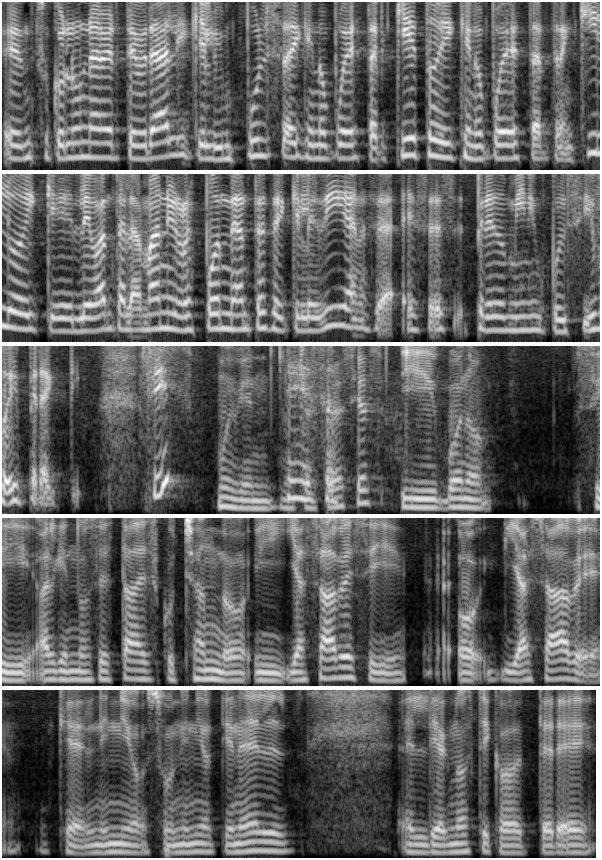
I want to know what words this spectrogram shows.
en su columna vertebral y que lo impulsa y que no puede estar quieto y que no puede estar tranquilo y que levanta la mano y responde antes de que le digan. O sea, ese es predominio impulsivo e hiperactivo. ¿Sí? Muy bien, muchas gracias. Y bueno, si alguien nos está escuchando y ya sabe si o ya sabe que el niño, su niño tiene el, el diagnóstico de,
